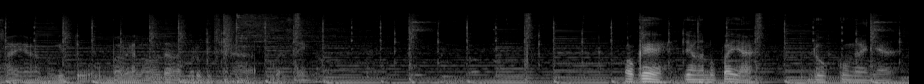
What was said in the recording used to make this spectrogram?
saya begitu balelo dalam berbicara bahasa Inggris Oke jangan lupa ya dukungannya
